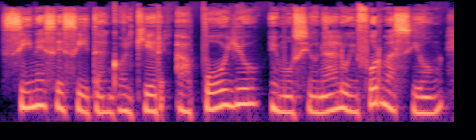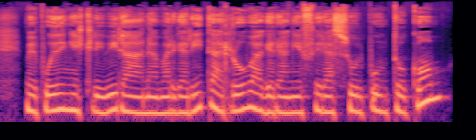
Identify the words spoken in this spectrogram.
Si necesitan cualquier apoyo emocional o información, me pueden escribir a anamargarita.granesferazul.com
